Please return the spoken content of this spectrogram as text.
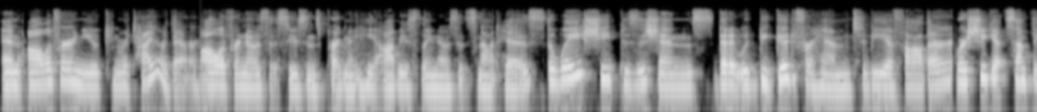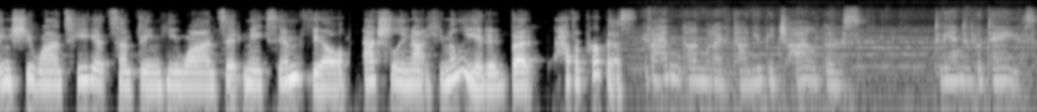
and Oliver and you can retire there. Oliver knows that Susan's pregnant. He obviously knows it's not his. The way she positions that it would be good for him to be a father, where she gets something she wants, he gets something he wants, it makes him feel actually not humiliated, but have a purpose. If I hadn't done what I've done, you'd be childless to the end of your days.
